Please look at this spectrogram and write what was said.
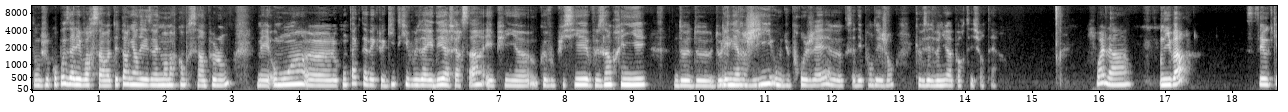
Donc je vous propose d'aller voir ça. On va peut-être pas regarder les événements marquants parce que c'est un peu long, mais au moins le contact avec le guide qui vous a aidé à faire ça et puis que vous puissiez vous imprégner de, de, de l'énergie ou du projet, euh, que ça dépend des gens que vous êtes venus apporter sur Terre. Voilà. On y va? C'est OK?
